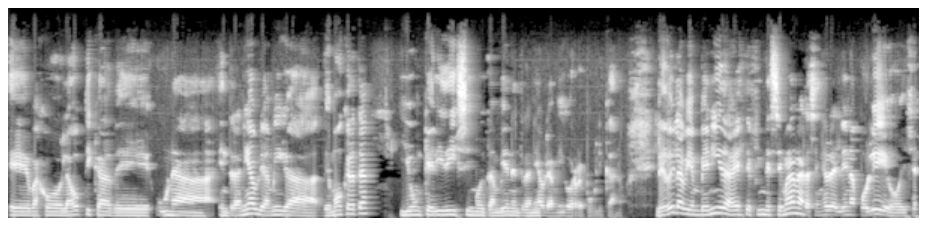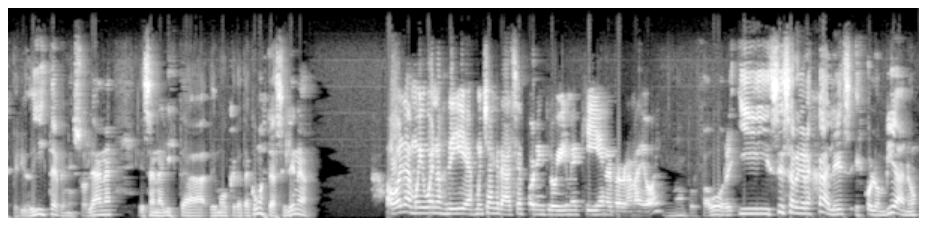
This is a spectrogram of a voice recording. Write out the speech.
eh, bajo la óptica de una entrañable amiga demócrata y un queridísimo y también entrañable amigo republicano. Le doy la bienvenida a este fin de semana a la señora Elena Poleo, ella es periodista, es venezolana, es analista demócrata. ¿Cómo estás, Elena? Hola, muy buenos días. Muchas gracias por incluirme aquí en el programa de hoy. No, por favor. Y César Grajales es colombiano,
